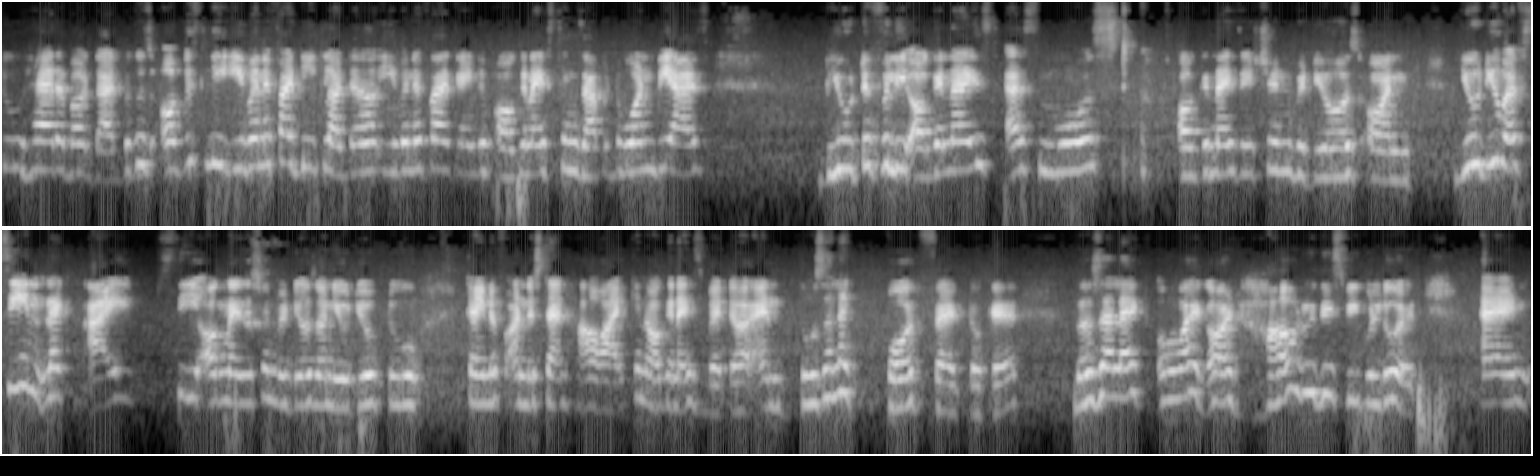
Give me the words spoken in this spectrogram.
to hear about that because obviously even if I declutter even if I kind of organize things up it won't be as beautifully organized as most organization videos on YouTube. I've seen like I see organization videos on YouTube to kind of understand how I can organize better and those are like perfect okay? Those are like oh my god how do these people do it? And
